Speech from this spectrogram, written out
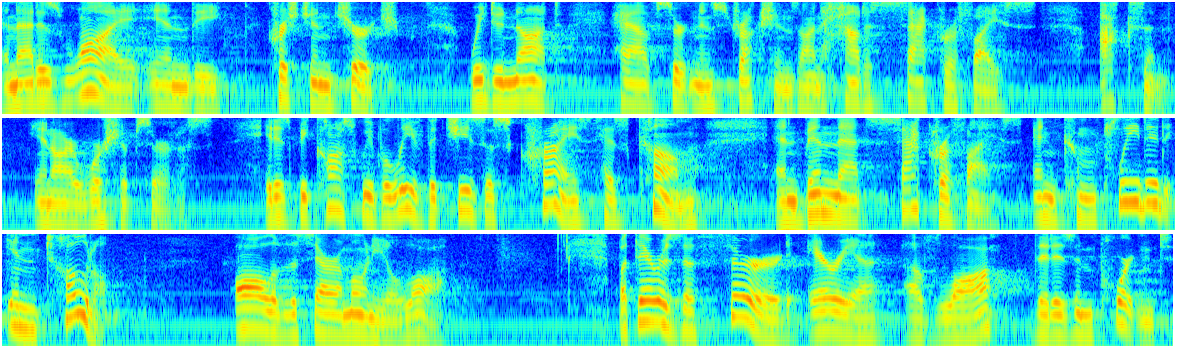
And that is why in the Christian church we do not have certain instructions on how to sacrifice oxen in our worship service. It is because we believe that Jesus Christ has come and been that sacrifice and completed in total all of the ceremonial law. But there is a third area of law that is important,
